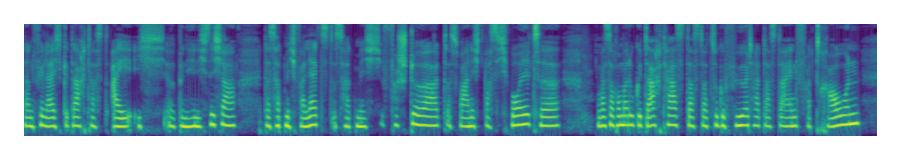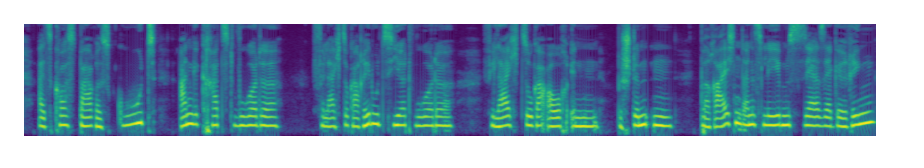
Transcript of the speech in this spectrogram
dann vielleicht gedacht hast, ei, ich äh, bin hier nicht sicher, das hat mich verletzt, es hat mich verstört, das war nicht, was ich wollte, was auch immer du gedacht hast, das dazu geführt hat, dass dein Vertrauen als kostbares Gut angekratzt wurde, vielleicht sogar reduziert wurde, vielleicht sogar auch in bestimmten Bereichen deines Lebens sehr, sehr gering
